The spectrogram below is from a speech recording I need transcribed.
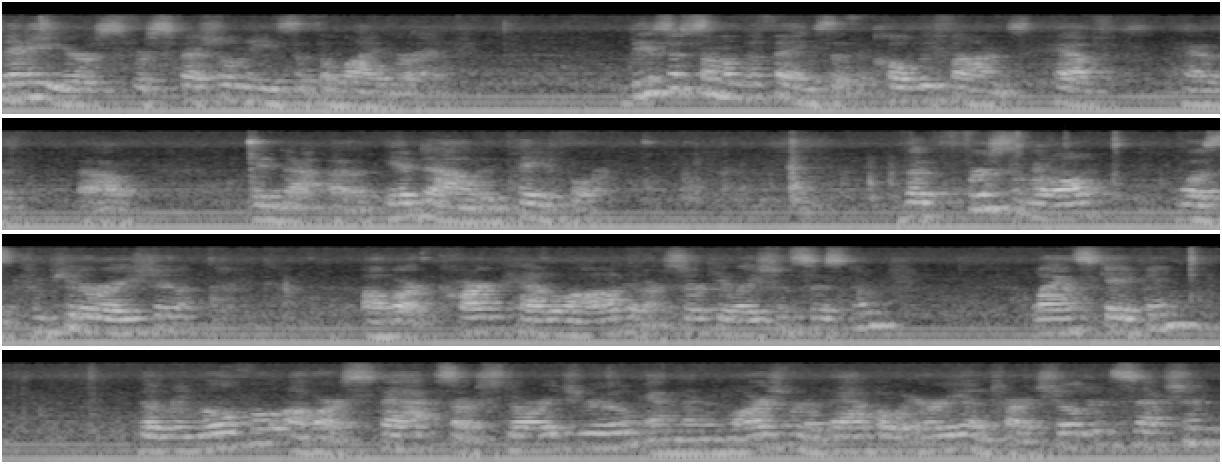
many years for special needs of the library. These are some of the things that the Colby funds have, have uh, uh, endowed and paid for. The, first of all, was the computerization of our card catalog and our circulation system, landscaping, the removal of our stacks, our storage room, and the enlargement of that whole area into our children's section.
